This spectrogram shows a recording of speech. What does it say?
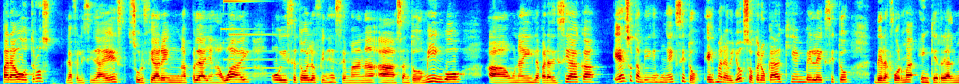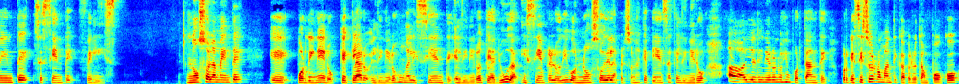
Para otros, la felicidad es surfear en una playa en Hawái o irse todos los fines de semana a Santo Domingo, a una isla paradisiaca. Eso también es un éxito, es maravilloso, pero cada quien ve el éxito de la forma en que realmente se siente feliz. No solamente eh, por dinero, que claro, el dinero es un aliciente, el dinero te ayuda y siempre lo digo, no soy de las personas que piensan que el dinero, ay, el dinero no es importante, porque sí soy romántica, pero tampoco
